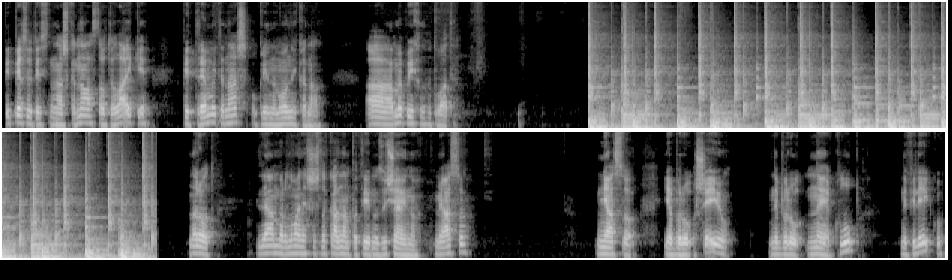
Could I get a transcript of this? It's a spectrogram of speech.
підписуйтесь на наш канал, ставте лайки, підтримуйте наш україномовний канал. А ми поїхали готувати. Народ, для маринування шашлика нам потрібно, звичайно, м'ясо. М'ясо я беру шию, не беру не клуб, не філейку,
